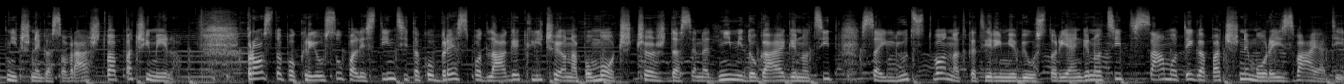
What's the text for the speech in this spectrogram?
etničnega sovraštva pač imela. Prosto pokrivsu palestinci tako brez podlage kličejo na pomoč, čež da se nad njimi dogaja dogaja genocid, saj ljudstvo, nad katerim je bil storjen genocid, samo tega pač ne more izvajati.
